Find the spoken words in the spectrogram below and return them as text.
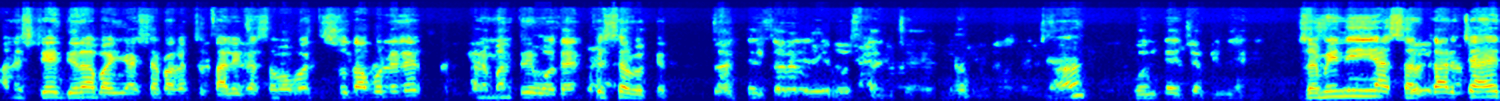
आणि स्टे दिला पाहिजे अशा प्रकारचे तालिका सभापती सुद्धा बोललेले आहेत आणि मंत्री महोदयांनी सर्व केलं? कोणत्या जमिनी आहेत? जमिनी या सरकारच्या आहेत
